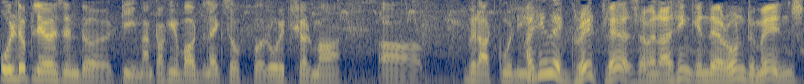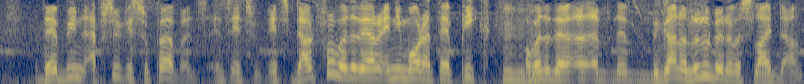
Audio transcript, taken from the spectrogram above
older players in the team? I'm talking about the likes of uh, Rohit Sharma, uh, Virat Kohli. I think they're great players. I mean, I think in their own domains, they've been absolutely superb. It's it's it's, it's doubtful whether they are any more at their peak or whether they're, uh, they've begun a little bit of a slide down.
